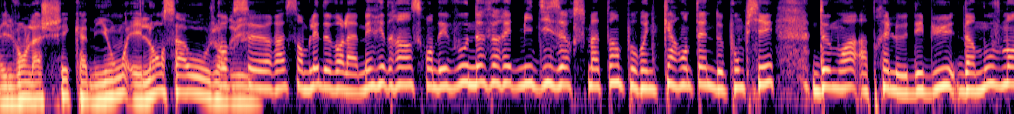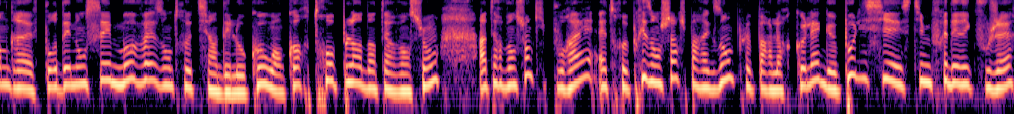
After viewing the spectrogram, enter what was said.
Ils vont lâcher camion et lance à eau aujourd'hui. Pour se rassembler devant la mairie de Reims, rendez-vous 9h30, 10h ce matin pour une quarantaine de pompiers, deux mois après le début d'un mouvement de grève pour dénoncer mauvais entretien des locaux ou encore trop plein d'interventions. Interventions qui pourraient être prises en charge par exemple par leurs collègues policiers, estime Frédéric Fougère.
